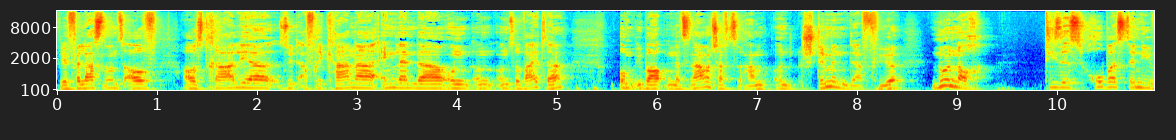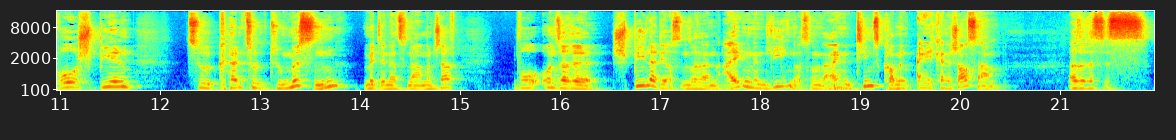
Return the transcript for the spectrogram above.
Wir verlassen uns auf Australier, Südafrikaner, Engländer und, und, und so weiter, um überhaupt eine Nationalmannschaft zu haben und stimmen dafür, nur noch dieses oberste Niveau spielen zu können, zu, zu müssen mit der Nationalmannschaft, wo unsere Spieler, die aus unseren eigenen Ligen, aus unseren eigenen Teams kommen, eigentlich keine Chance haben. Also das ist,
